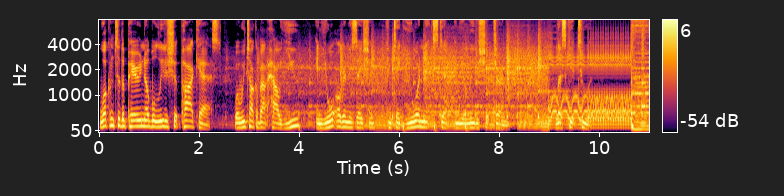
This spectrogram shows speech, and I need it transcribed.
Welcome to the Perry Noble Leadership Podcast, where we talk about how you and your organization can take your next step in your leadership journey. Let's get to it.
